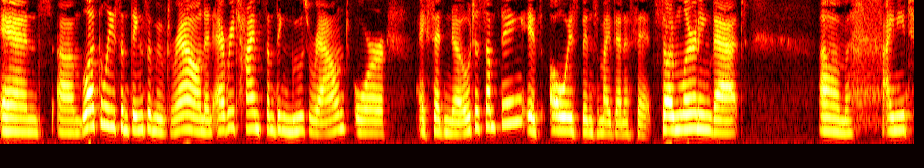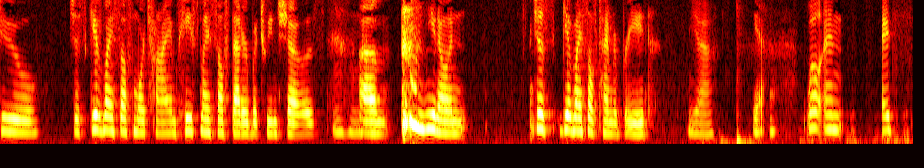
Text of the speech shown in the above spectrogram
And um, luckily, some things have moved around. And every time something moves around or I said no to something, it's always been to my benefit. So I'm learning that um, I need to just give myself more time, pace myself better between shows, um, you know, and just give myself time to breathe. Yeah. Yeah. Well, and it's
